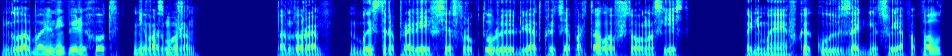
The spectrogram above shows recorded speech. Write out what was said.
Глобальный переход невозможен. Пандора, Быстро проверь все структуры для открытия порталов, что у нас есть. Понимая, в какую задницу я попал,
